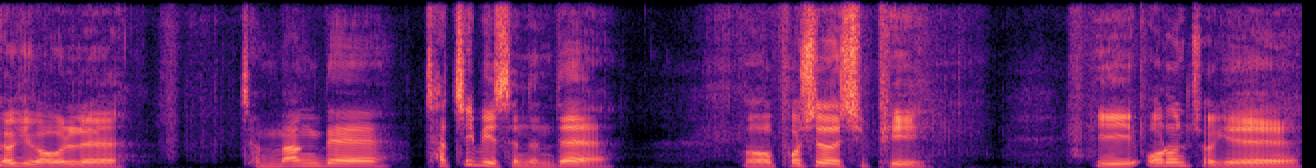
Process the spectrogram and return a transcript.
여기가 원래 전망대 찻집이 있었는데 어, 보시다시피 이 오른쪽에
